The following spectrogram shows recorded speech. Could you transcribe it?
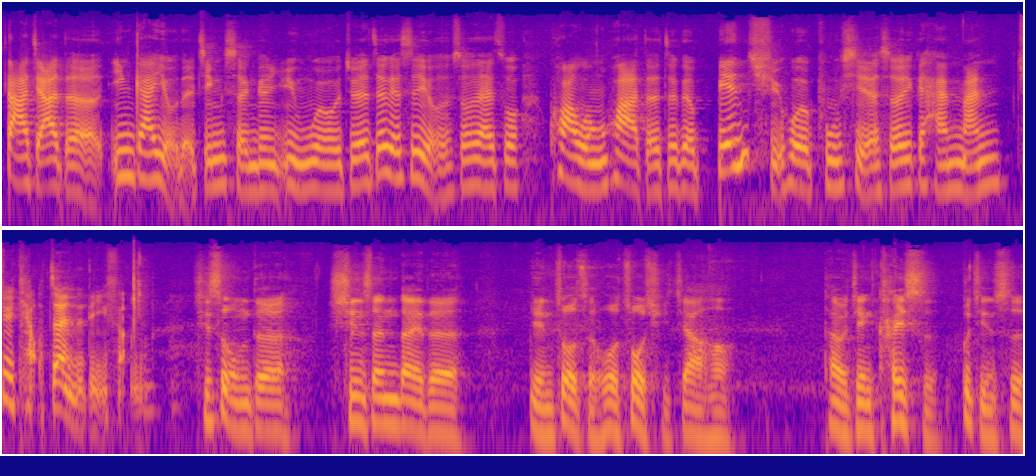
大家的应该有的精神跟韵味？我觉得这个是有的时候在做跨文化的这个编曲或者谱写的时候，一个还蛮具挑战的地方。其实我们的新生代的演奏者或作曲家哈，他已经开始不仅是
